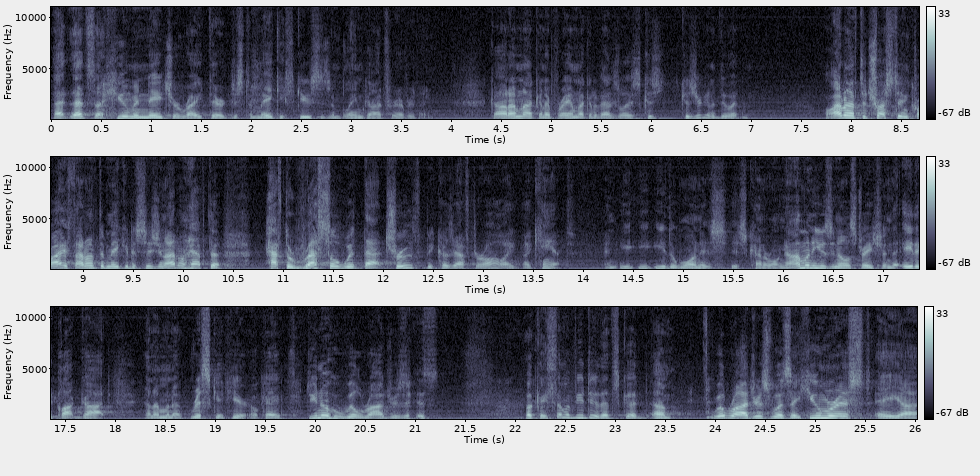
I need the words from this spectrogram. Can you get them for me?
That, that's a human nature right there, just to make excuses and blame God for everything. God, I'm not going to pray, I'm not going to evangelize because you're going to do it. Or I don't have to trust in Christ. I don't have to make a decision. I don't have to have to wrestle with that truth because, after all, I, I can't. And e- either one is, is kind of wrong. Now, I'm going to use an illustration the 8 o'clock got, and I'm going to risk it here, okay? Do you know who Will Rogers is? Okay, some of you do. That's good. Um, Will Rogers was a humorist, a, uh,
